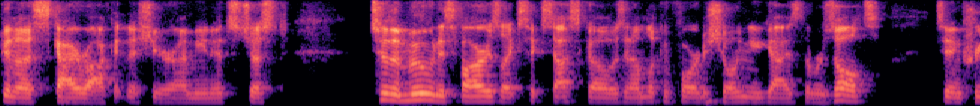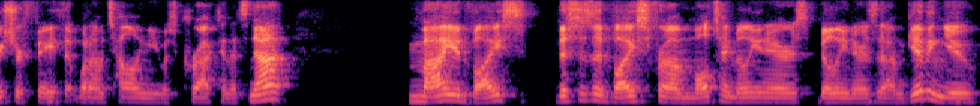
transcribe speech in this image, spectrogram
gonna skyrocket this year. I mean, it's just to the moon as far as like success goes. And I'm looking forward to showing you guys the results to increase your faith that what I'm telling you is correct. And it's not my advice this is advice from multimillionaires, billionaires that I'm giving you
